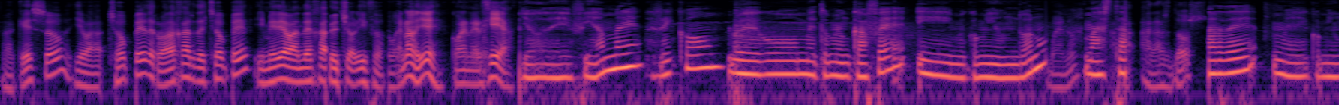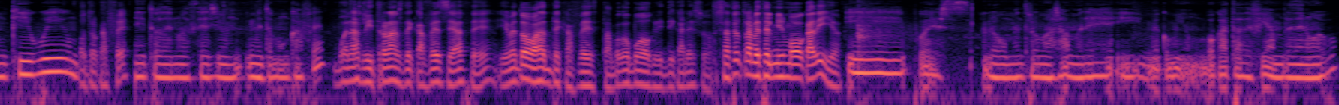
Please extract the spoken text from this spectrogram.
Lleva queso, lleva chope, de rodajas de chope y media bandeja de chorizo. Bueno, oye, con energía. Yo de fiambre, rico. Luego me tomé un café y me comí un donut. Bueno, Más a, a las dos, tarde me comí un kiwi, un otro café. poquito de nueces y, un- y me tomé un café. Buenas litronas de café se hace, ¿eh? Yo me tomo bastante café, tampoco puedo criticar eso. ¿Se hace otra vez el mismo bocadillo? Y pues luego me entró más hambre y me comí un bocata de fiambre de nuevo.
